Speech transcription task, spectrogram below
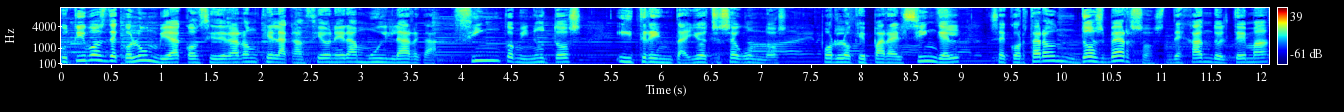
Ejecutivos de Columbia consideraron que la canción era muy larga, 5 minutos y 38 segundos, por lo que para el single se cortaron dos versos, dejando el tema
